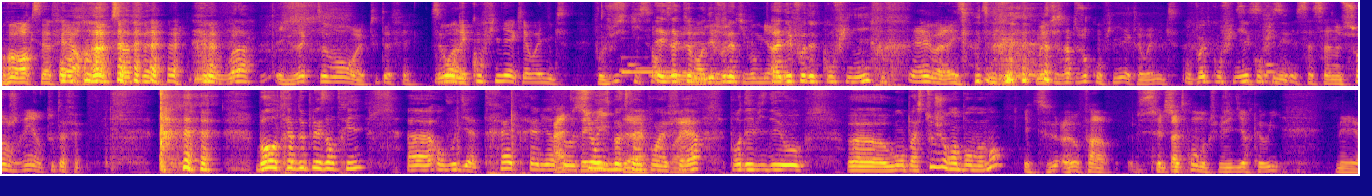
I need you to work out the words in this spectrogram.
On va voir que On va voir que ça fait. voilà. Exactement, ouais, tout à fait. C'est bon, on est confiné avec la One X. Faut juste qu'ils sortent. Exactement, euh, à défaut d'être- confiné, Et voilà, exactement. Mais tu seras toujours confiné avec la One X. on peut être confiné, C'est- confiné. Ça, ça ne change rien. Tout à fait. bon, trêve de plaisanterie. Euh, on vous dit à très très bientôt très sur xboxlive.fr ouais. pour des vidéos euh, où on passe toujours un bon moment. Et euh, enfin, c'est le patron, donc je vais dire que oui. Mais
